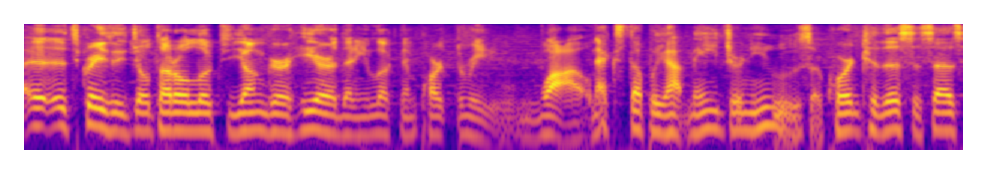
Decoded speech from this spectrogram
it- it's crazy. Jotaro looks younger here than he looked in part three. Wow. Next up, we got major news. According to this, it says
